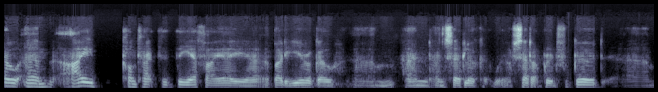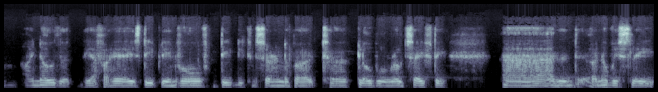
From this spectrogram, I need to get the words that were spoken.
So um, I contacted the FIA uh, about a year ago um, and and said, look, I've set up Grid for Good. Um, I know that the FIA is deeply involved, deeply concerned about uh, global road safety. Uh, and, and obviously,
